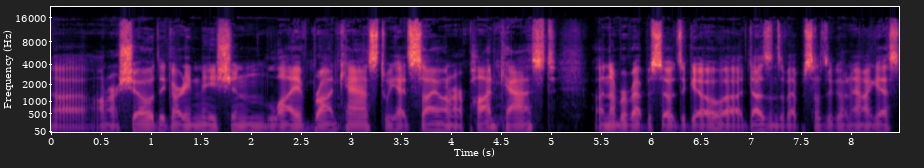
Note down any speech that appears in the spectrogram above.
uh on our show, the Guardian Nation live broadcast. We had Cy on our podcast a number of episodes ago, uh, dozens of episodes ago now, I guess.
